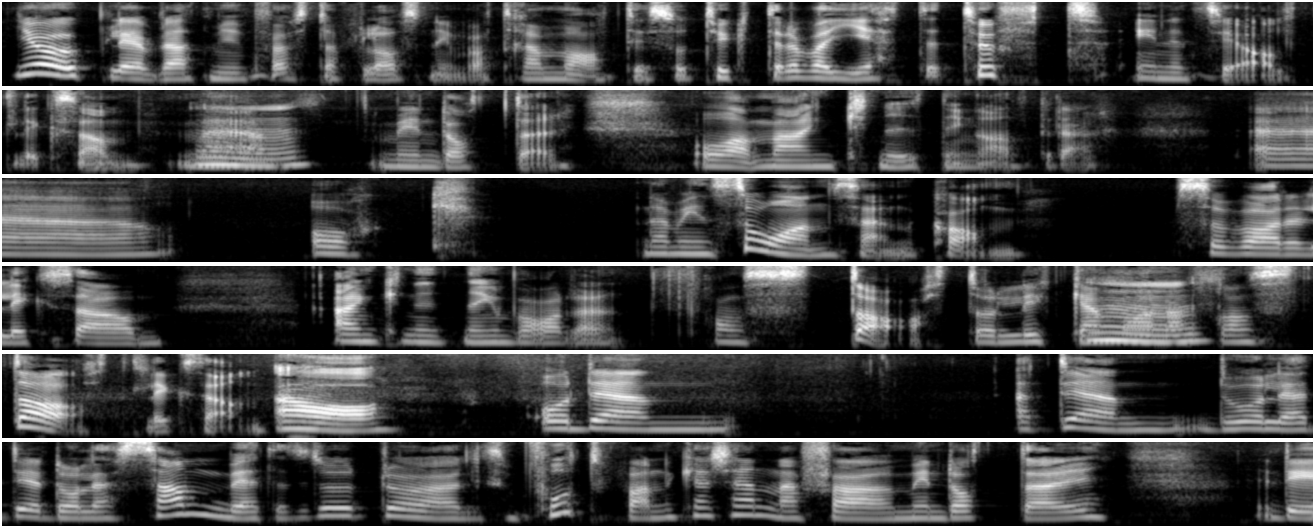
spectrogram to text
jag upplevde att min första förlossning var traumatisk och tyckte det var jättetufft initialt liksom med mm. min dotter och med anknytning och allt det där. Eh, och när min son sen kom så var det liksom anknytning var den från start och lyckan mm. var den från start liksom. Ja. Och den att den dåliga, det dåliga samvetet då, då jag liksom fortfarande kan känna för min dotter. Det,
